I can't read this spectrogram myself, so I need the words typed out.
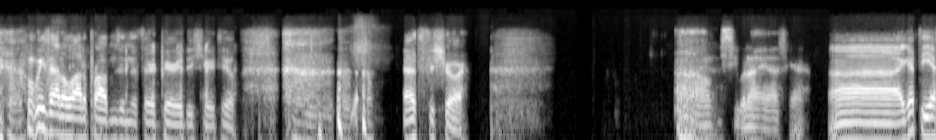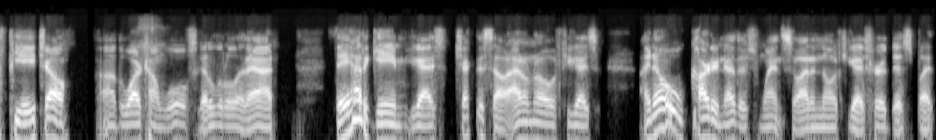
we've had a lot of problems in the third period this year too. That's for sure. Uh, let me see what I have here. Uh, I got the FPHL, uh, the Watertown Wolves. Got a little of that. They had a game, you guys. Check this out. I don't know if you guys. I know Carter Nethers went, so I don't know if you guys heard this, but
